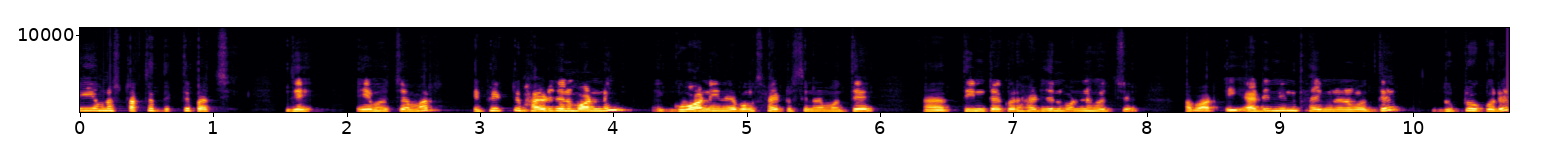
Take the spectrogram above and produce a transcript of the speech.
এই আমরা স্ট্রাকচার দেখতে পাচ্ছি যে এই হচ্ছে আমার এফেক্টিভ হাইড্রোজেন বন্ডিং গুয়ানিন এবং সাইটোসিনের মধ্যে তিনটা করে হাইড্রোজেন বন্ডিং হচ্ছে। আবার এই অ্যাডিনিন থাইমিনের মধ্যে দুটো করে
